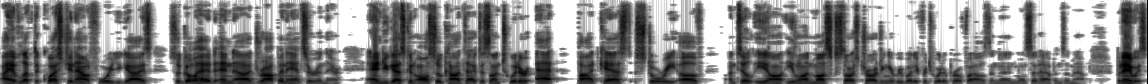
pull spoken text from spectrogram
I have left a question out for you guys. So go ahead and uh, drop an answer in there. And you guys can also contact us on Twitter at podcast story of until Elon Musk starts charging everybody for Twitter profiles. And then once that happens, I'm out. But, anyways,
